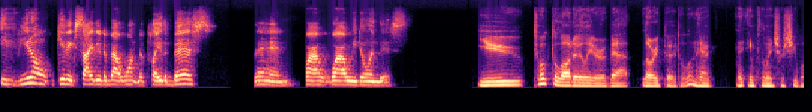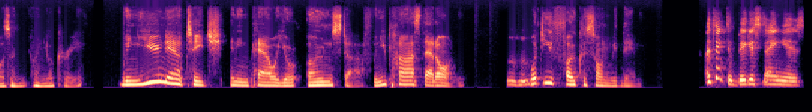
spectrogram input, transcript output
if you don't get excited about wanting to play the best, then why, why are we doing this? You talked a lot earlier about Laurie Pirtle and how influential she was on, on your career. When you now teach and empower your own staff, when you pass that on, mm-hmm. what do you focus on with them? I think the biggest thing is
